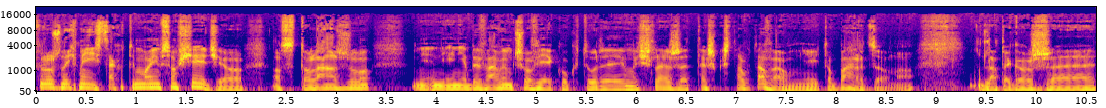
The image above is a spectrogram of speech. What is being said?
w różnych miejscach o tym moim sąsiedzie, o, o stolarzu, nie, nie, niebywałym człowieku, który myślę, że też kształtował mnie i to bardzo, no. Dlatego, że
